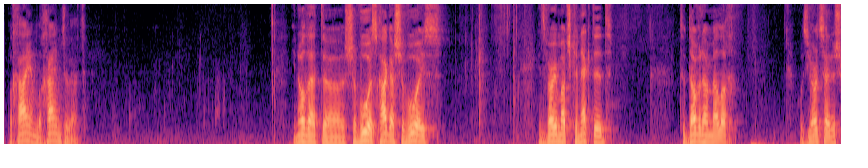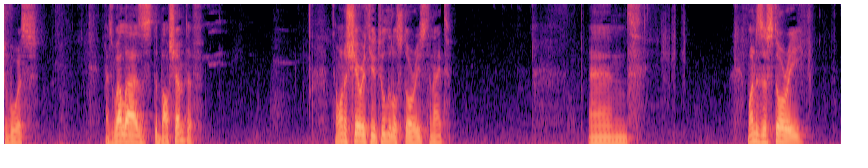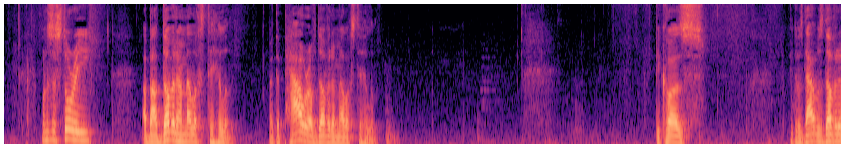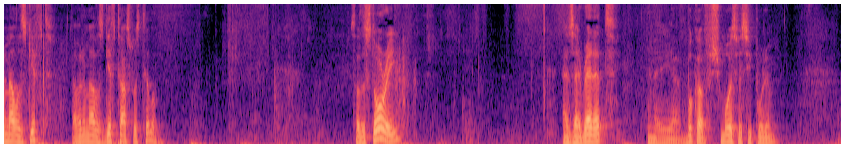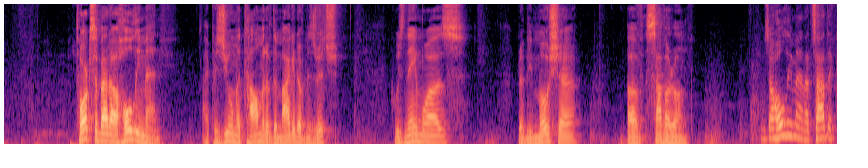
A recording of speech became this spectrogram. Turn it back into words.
L'chaim, l'chaim to that. You know that uh, Shavuos, Chag Shavuos, is very much connected to David HaMelech, who's Yartzeit of Shavuos, as well as the Baal Shem Tov. So I want to share with you two little stories tonight. And one is a story, one is a story about David HaMelech's Tehillim, about the power of David HaMelech's Tehillim. Because, because that was David HaMelech's gift. David HaMelech's gift to us was Tehillim. So the story, as I read it, in a uh, book of Shmuas V'Sipurim, talks about a holy man, I presume a Talmid of the Maggid of Mezritch, whose name was Rabbi Moshe of Savran. He was a holy man, a tzaddik.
